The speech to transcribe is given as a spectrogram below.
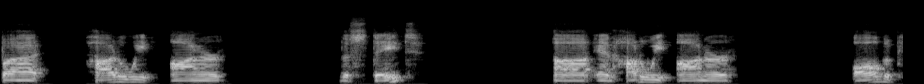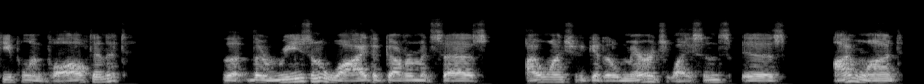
but how do we honor the state? Uh, and how do we honor all the people involved in it? The, the reason why the government says, I want you to get a marriage license is I want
